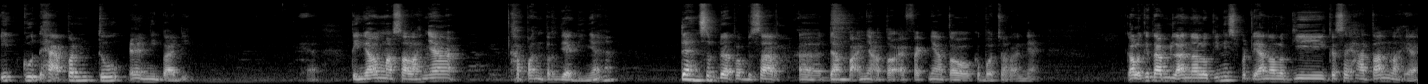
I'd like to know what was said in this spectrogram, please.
It could happen to anybody. Ya. Tinggal masalahnya kapan terjadinya dan seberapa besar uh, dampaknya atau efeknya atau kebocorannya kalau kita ambil analogi ini seperti analogi kesehatan lah ya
